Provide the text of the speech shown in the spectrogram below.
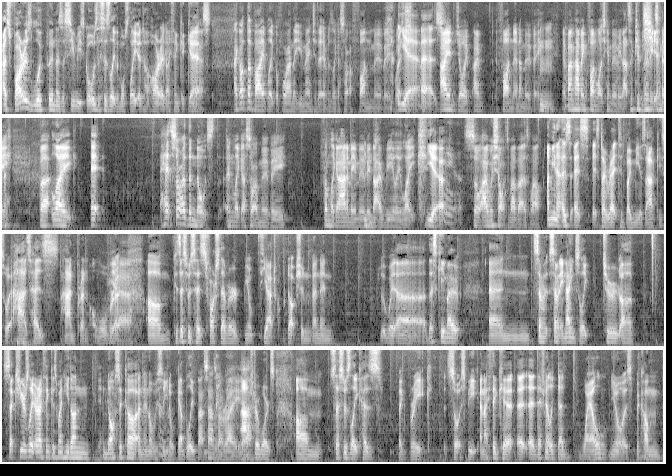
as far as Lupin as a series goes, this is like the most lighted-hearted I think it gets. I got the vibe like beforehand that you mentioned it. It was like a sort of fun movie. Which Yeah, it is. I enjoy. I'm fun in a movie. Mm. If I'm having fun watching a movie, that's a good movie to me. But like it hit sort of the notes in like a sort of movie from like an anime movie Mhm. that I really like. yeah. Yeah. So I was shocked about that as well. I mean, it is. It's it's directed by Miyazaki, so it has his handprint all over it. yeah. Um, because this was his first ever, you know, theatrical production, and then uh, this came out in seventy nine. So like two, uh, six years later, I think is when he done Yeah. Nausicaa, and then obviously you know Ghibli That sounds about right. Yeah. afterwards. Um, so this was like his big break, so to speak, and I think it, it, it definitely did well. You know, it's become.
